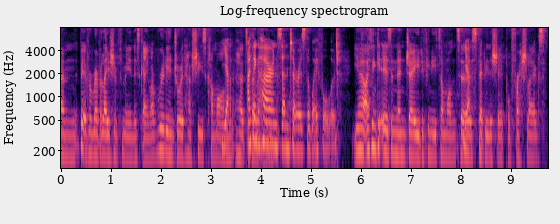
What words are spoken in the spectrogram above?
um, bit of a revelation for me in this game. I've really enjoyed how she's come on. Yeah, I think her and centre is the way forward. Yeah, I think it is. And then Jade, if you need someone to Yeah. steady the ship or fresh legs.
